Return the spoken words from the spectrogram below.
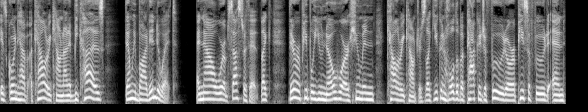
is going to have a calorie count on it because then we bought into it. And now we're obsessed with it. Like there are people you know who are human calorie counters. Like you can hold up a package of food or a piece of food and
